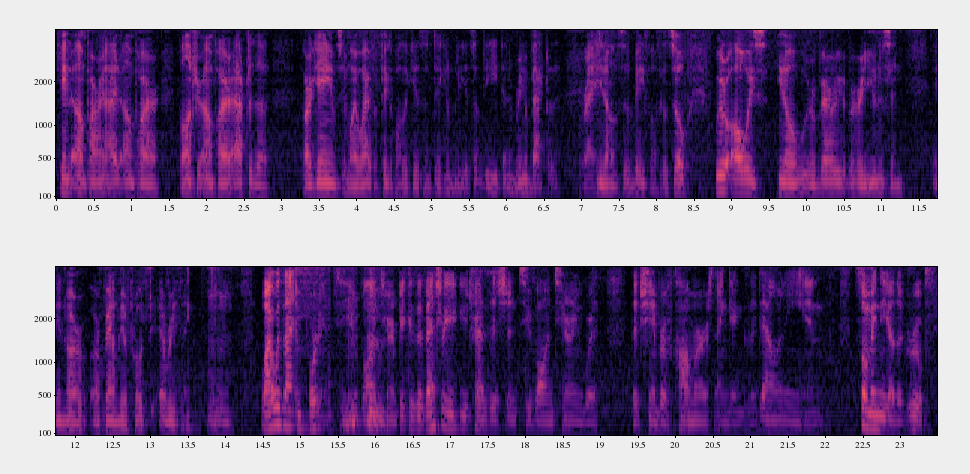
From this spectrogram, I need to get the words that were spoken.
Came to umpiring, I'd umpire, volunteer umpire after the our games, and my wife would pick up all the kids and take them to get something to eat, and then bring them back to the, Right. you know, to the baseball field. So we were always, you know, we were very, very unison in our, our family approach to everything. So, Why was that important to you, volunteering? Because eventually you transitioned to volunteering with the Chamber of Commerce and Gangs of Downey and so many other groups.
